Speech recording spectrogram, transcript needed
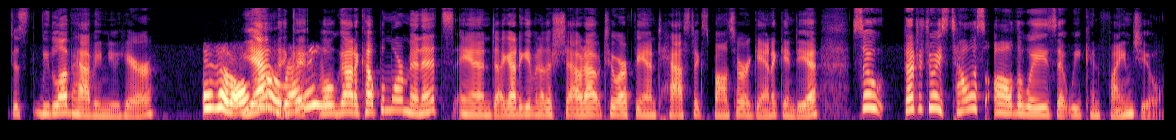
just we love having you here. Is it over yeah, already? well, we've got a couple more minutes, and I got to give another shout out to our fantastic sponsor, Organic India. So, Dr. Joyce, tell us all the ways that we can find you.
